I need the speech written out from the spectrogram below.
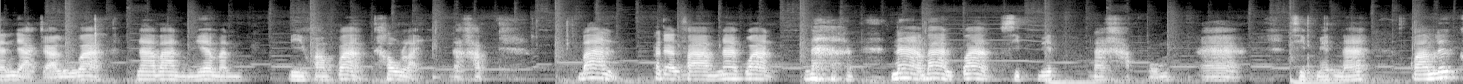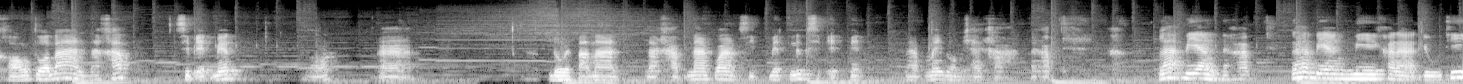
นั้นอยากจะรู้ว่าหน้าบ้านตรงนี้มันมีความกว้างเท่าไหร่นะครับ บ้าน พระจันทร์ฟาร์มหน้ากว้างหน้าหน้าบ้านกว้าง 10 เมตรนะครับผมอ่า10 เมตรนะ ความลึกของตัวบ้านนะครับ 11 เมตรเนาะอ่าโดยประมาณนะครับหน้ากว้าง 10 เมตร ลึก 11 เมตรนะครับไม่รวมชายคานะครับระเบียงนะครับระเบียงมีขนาดอยู่ที่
